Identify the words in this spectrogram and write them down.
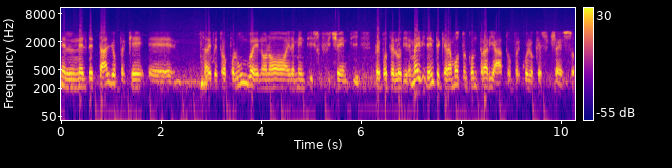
nel, nel dettaglio perché eh, sarebbe troppo lungo e non ho elementi sufficienti per poterlo dire, ma è evidente che era molto contrariato per quello che è successo.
